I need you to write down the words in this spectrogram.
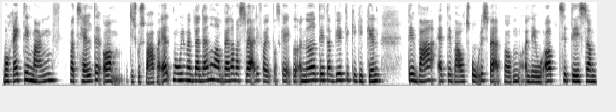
hvor rigtig mange fortalte om, de skulle svare på alt muligt, men blandt andet om, hvad der var svært i forældreskabet. Og noget af det, der virkelig gik igen, det var, at det var utrolig svært for dem at leve op til det, som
